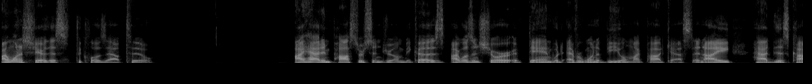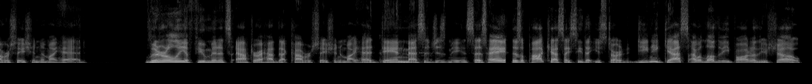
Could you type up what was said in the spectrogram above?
I want to share this to close out too. I had imposter syndrome because I wasn't sure if Dan would ever want to be on my podcast. And I had this conversation in my head. Literally a few minutes after I had that conversation in my head, Dan messages me and says, Hey, there's a podcast I see that you started. Do you need guests? I would love to be part of your show.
